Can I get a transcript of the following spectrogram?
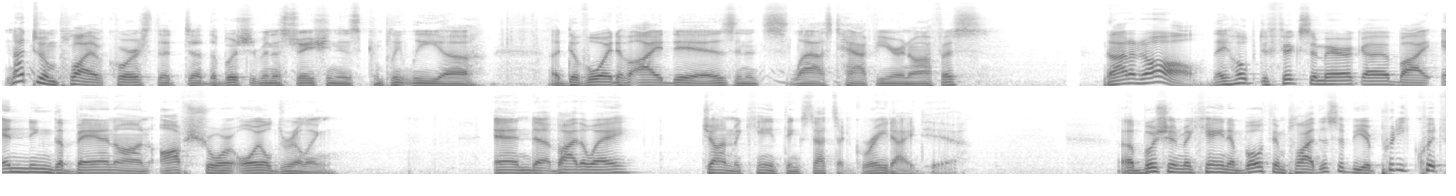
Not to imply, of course, that uh, the Bush administration is completely uh, devoid of ideas in its last half year in office. Not at all. They hope to fix America by ending the ban on offshore oil drilling. And uh, by the way, John McCain thinks that's a great idea. Uh, Bush and McCain have both implied this would be a pretty quick,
